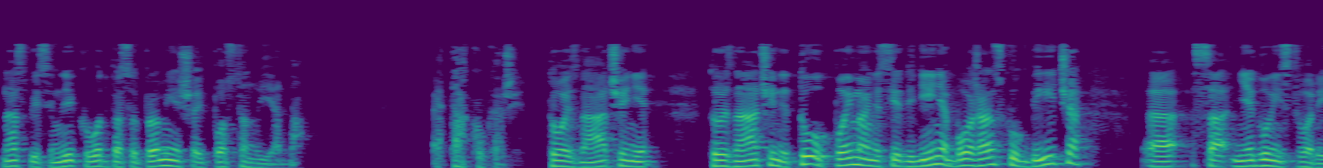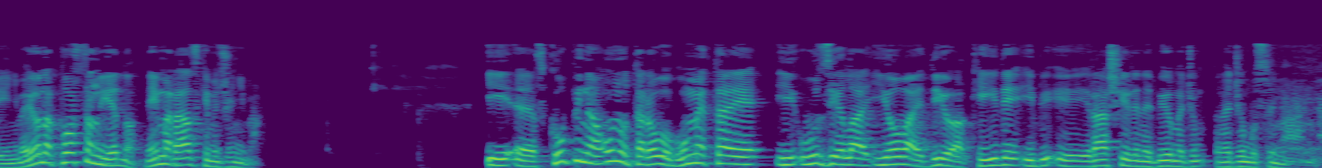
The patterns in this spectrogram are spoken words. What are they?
Naspije se mlijeko u vodu pa se promiješa i postanu jedno. E tako kaže. To je značenje, to je značenje tog poimanja sjedinjenja božanskog bića sa njegovim stvorenjima. I onda postanu jedno, nema razlike među njima. I e, skupina unutar ovog umeta je i uzela i ovaj dio akide i, i raširen je bio među, među muslimanima.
